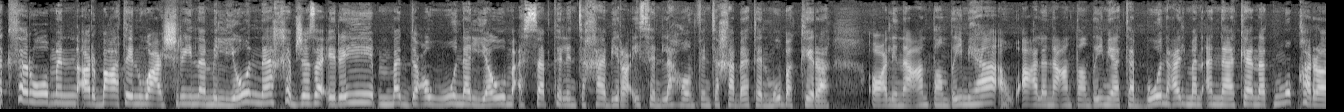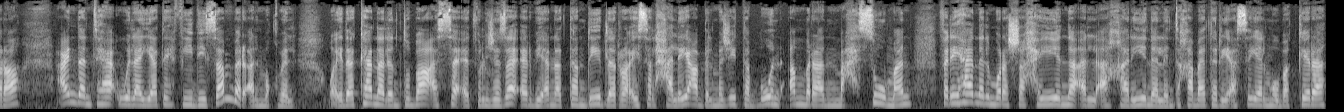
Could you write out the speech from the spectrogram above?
أكثر من 24 مليون ناخب جزائري مدعوون اليوم السبت لانتخاب رئيس لهم في انتخابات مبكرة. أعلن عن تنظيمها أو أعلن عن تنظيمها تبون علما أنها كانت مقررة عند انتهاء ولايته في ديسمبر المقبل. وإذا كان الانطباع السائد في الجزائر بأن التمديد للرئيس الحالي عبد المجيد تبون أمرا محسوما فرهان المرشحين الآخرين للانتخابات الرئاسية المبكرة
